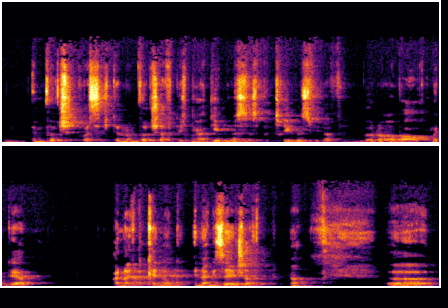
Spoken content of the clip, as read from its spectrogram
im was sich dann im wirtschaftlichen Ergebnis des Betriebes wiederfinden würde, aber auch mit der Anerkennung in der Gesellschaft. Ne? Äh,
